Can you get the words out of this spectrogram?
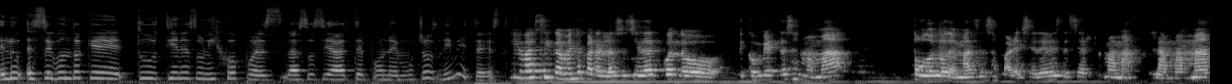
el, segundo que tú tienes un hijo, pues la sociedad te pone muchos límites. Y básicamente para la sociedad cuando te conviertes en mamá, todo lo demás desaparece. Debes de ser mamá, la mamá.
